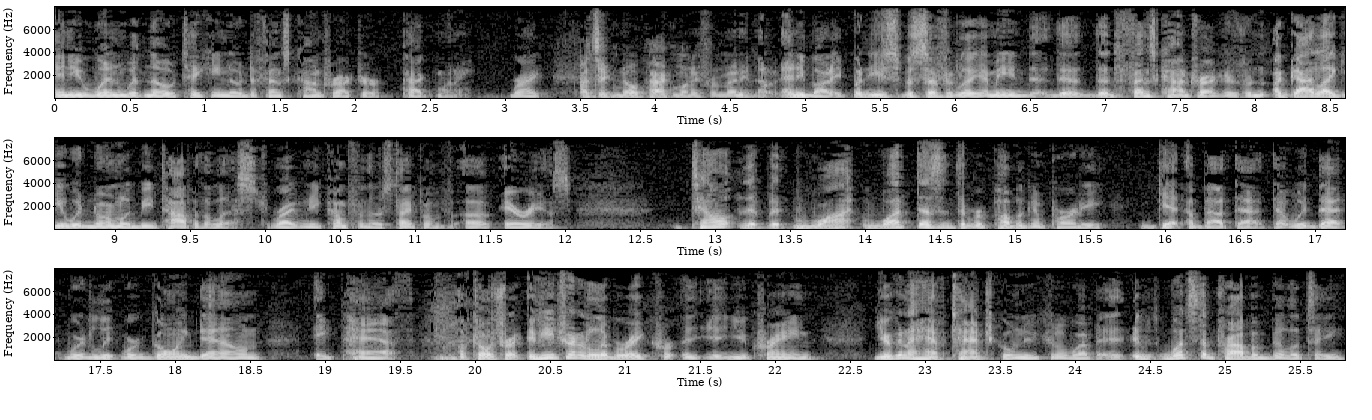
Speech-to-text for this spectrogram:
and you win with no taking no defense contractor pack money, right? I take no pack money from anybody. Anybody, but you specifically, I mean, the, the, the defense contractors, a guy like you would normally be top of the list, right? When you come from those type of uh, areas. Tell why? What doesn't the Republican Party get about that? That would that we're we're going down a path of total strike. If you try to liberate uh, Ukraine, you're going to have tactical nuclear weapons. What's the probability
